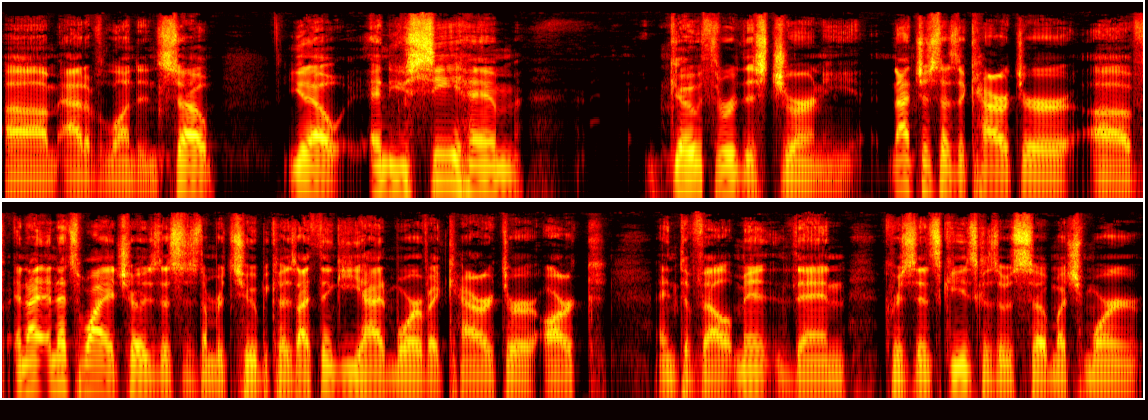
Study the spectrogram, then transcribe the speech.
um, out of London. So you know, and you see him go through this journey not just as a character of and I, and that's why I chose this as number 2 because I think he had more of a character arc and development than Krasinski's because it was so much more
